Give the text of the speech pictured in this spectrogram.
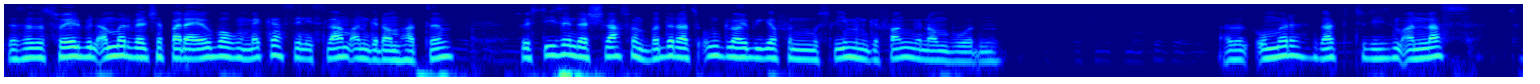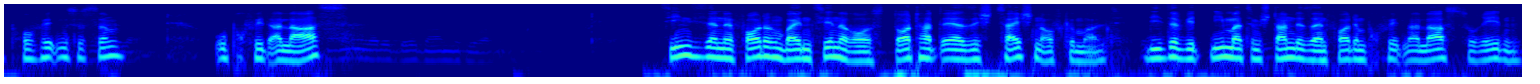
Dass also Suhail bin Amr, welcher bei der Eroberung Mekkas den Islam angenommen hatte, so ist dieser in der Schlacht von Badr als Ungläubiger von den Muslimen gefangen genommen worden. Also Umar sagte zu diesem Anlass zu Propheten zusammen, O Prophet Allahs, ziehen Sie seine vorderen beiden Zähne raus. Dort hat er sich Zeichen aufgemalt. Dieser wird niemals imstande sein, vor dem Propheten Allahs zu reden.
